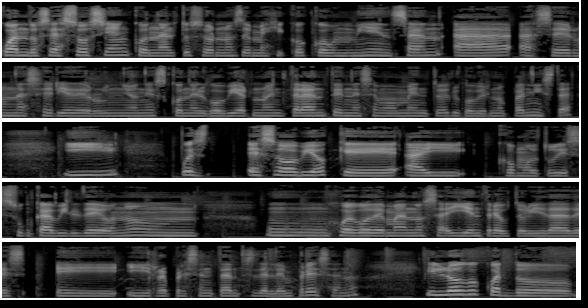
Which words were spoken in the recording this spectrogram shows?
cuando se asocian con Altos Hornos de México comienzan a hacer una serie de reuniones con el gobierno entrante en ese momento, el gobierno panista, y pues es obvio que hay, como tú dices, un cabildeo, ¿no? Un, juego de manos ahí entre autoridades eh, y representantes de la empresa, ¿no? Y luego cuando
